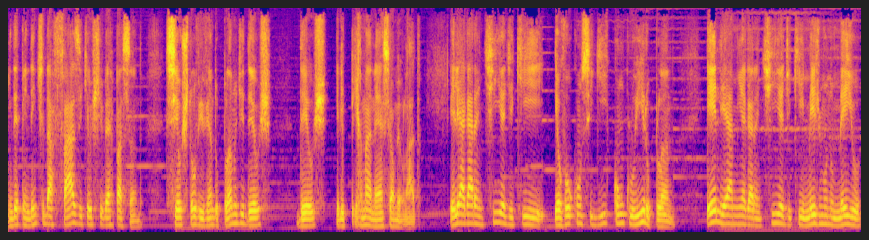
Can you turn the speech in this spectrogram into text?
independente da fase que eu estiver passando, se eu estou vivendo o plano de Deus, Deus, ele permanece ao meu lado. Ele é a garantia de que eu vou conseguir concluir o plano. Ele é a minha garantia de que, mesmo no meio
